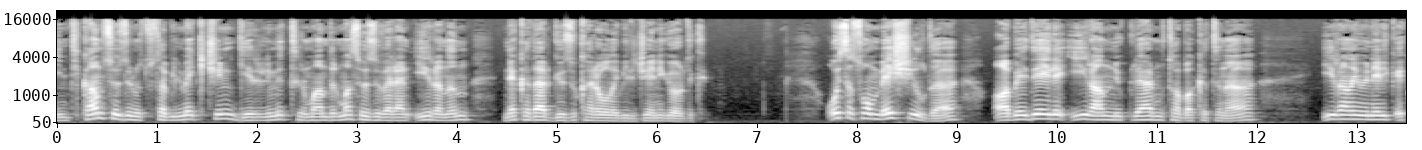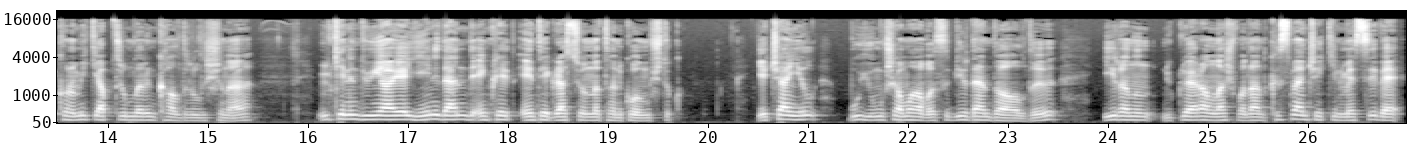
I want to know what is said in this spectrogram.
intikam sözünü tutabilmek için gerilimi tırmandırma sözü veren İran'ın ne kadar gözü kara olabileceğini gördük. Oysa son 5 yılda ABD ile İran nükleer mutabakatına, İran'a yönelik ekonomik yaptırımların kaldırılışına, ülkenin dünyaya yeniden de entegrasyonuna tanık olmuştuk. Geçen yıl bu yumuşama havası birden dağıldı, İran'ın nükleer anlaşmadan kısmen çekilmesi ve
